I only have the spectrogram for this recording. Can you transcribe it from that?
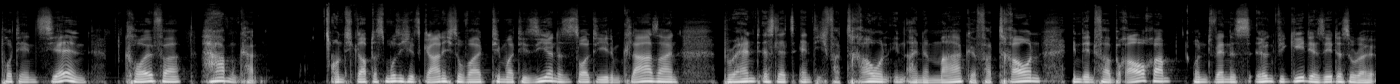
potenziellen Käufer haben kann. Und ich glaube, das muss ich jetzt gar nicht so weit thematisieren, das sollte jedem klar sein. Brand ist letztendlich Vertrauen in eine Marke, Vertrauen in den Verbraucher. Und wenn es irgendwie geht, ihr seht es oder äh,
